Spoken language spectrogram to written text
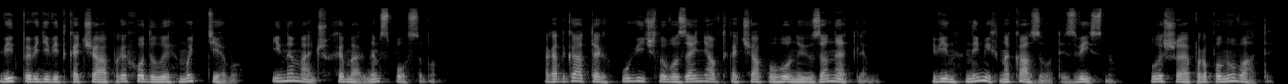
Відповіді від ткача приходили миттєво і не менш химерним способом. Радгатер увічливо зайняв ткача погоною за нетлями. Він не міг наказувати, звісно, лише пропонувати.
